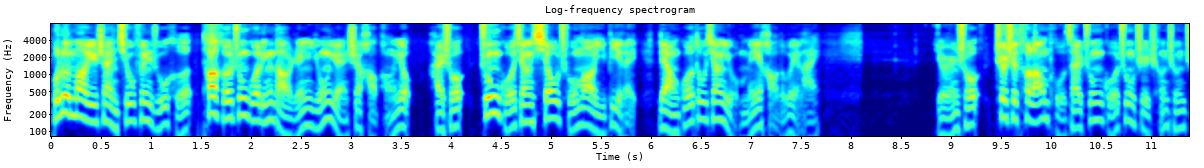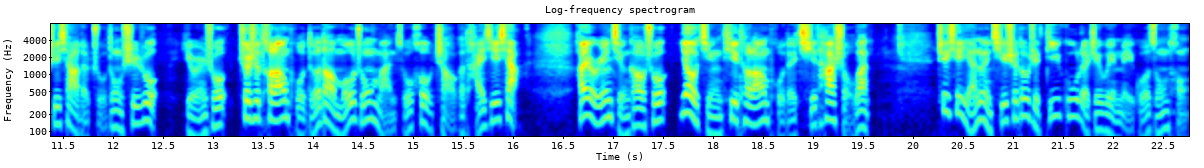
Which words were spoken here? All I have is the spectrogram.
不论贸易战纠纷如何，他和中国领导人永远是好朋友。”还说：“中国将消除贸易壁垒，两国都将有美好的未来。”有人说这是特朗普在中国众志成城之下的主动示弱；有人说这是特朗普得到某种满足后找个台阶下；还有人警告说要警惕特朗普的其他手腕。这些言论其实都是低估了这位美国总统。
